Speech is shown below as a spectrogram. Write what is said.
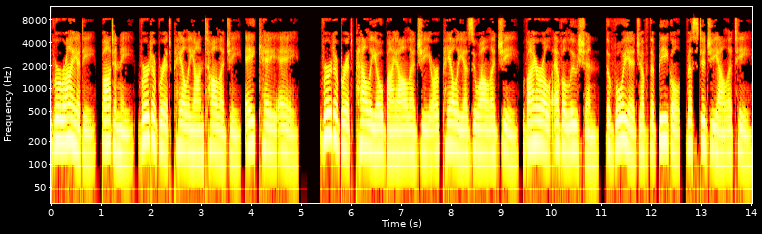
Variety botany vertebrate paleontology aka Vertebrate paleobiology or paleozoology, viral evolution, the voyage of the beagle, vestigiality.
